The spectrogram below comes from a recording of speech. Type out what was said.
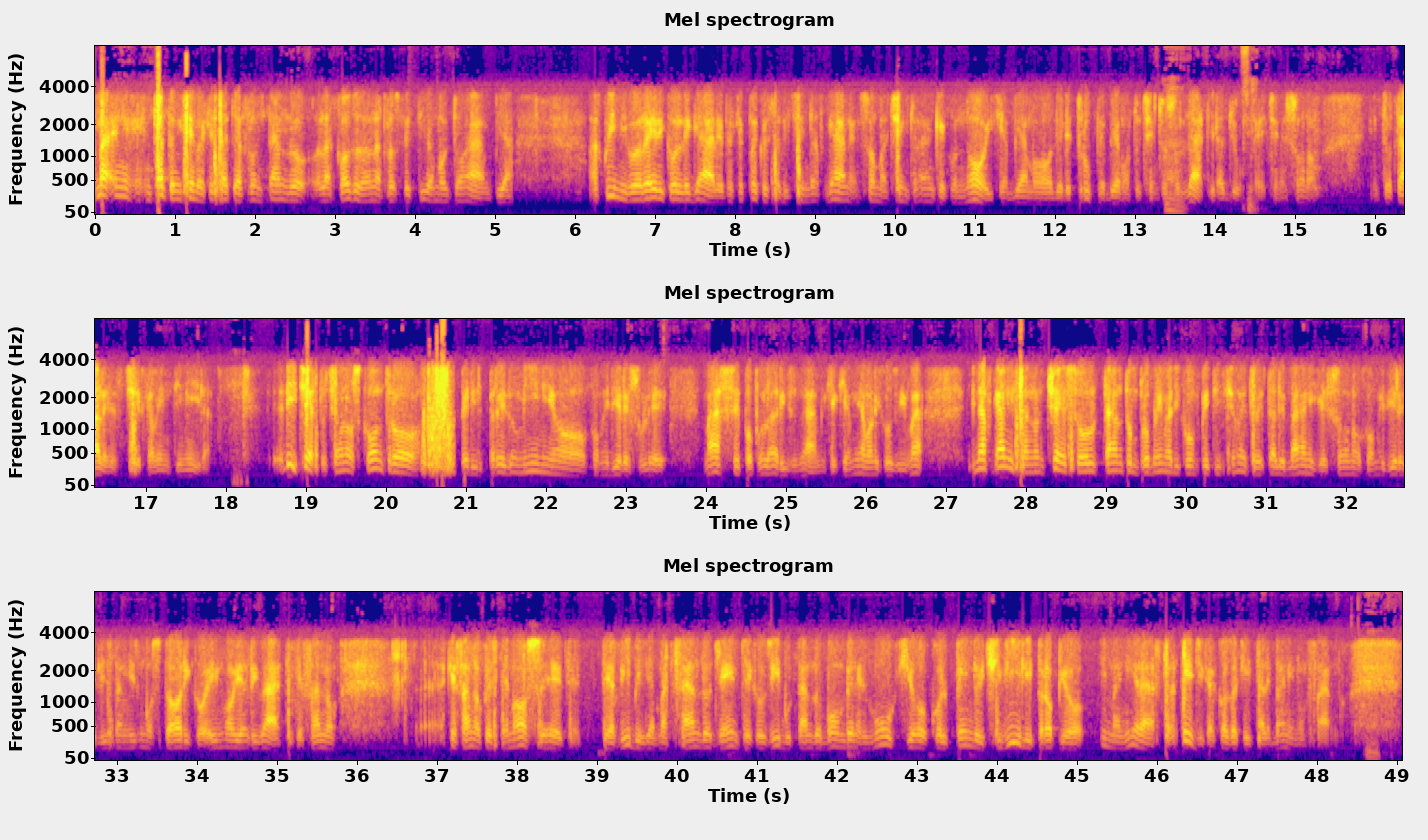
Ma eh, intanto mi sembra che state affrontando la cosa da una prospettiva molto ampia a cui mi vorrei ricollegare perché poi questa vicenda afghana insomma c'entra anche con noi che abbiamo delle truppe, abbiamo 800 eh. soldati laggiù sì. e ce ne sono in totale circa 20.000. Lì certo c'è uno scontro per il predominio come dire, sulle masse popolari islamiche, chiamiamole così, ma in Afghanistan non c'è soltanto un problema di competizione tra i talebani che sono dire, l'islamismo storico e i nuovi arrivati che fanno, eh, che fanno queste mosse terribili, ammazzando gente così, buttando bombe nel mucchio, colpendo i civili proprio in maniera strategica, cosa che i talebani non fanno.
